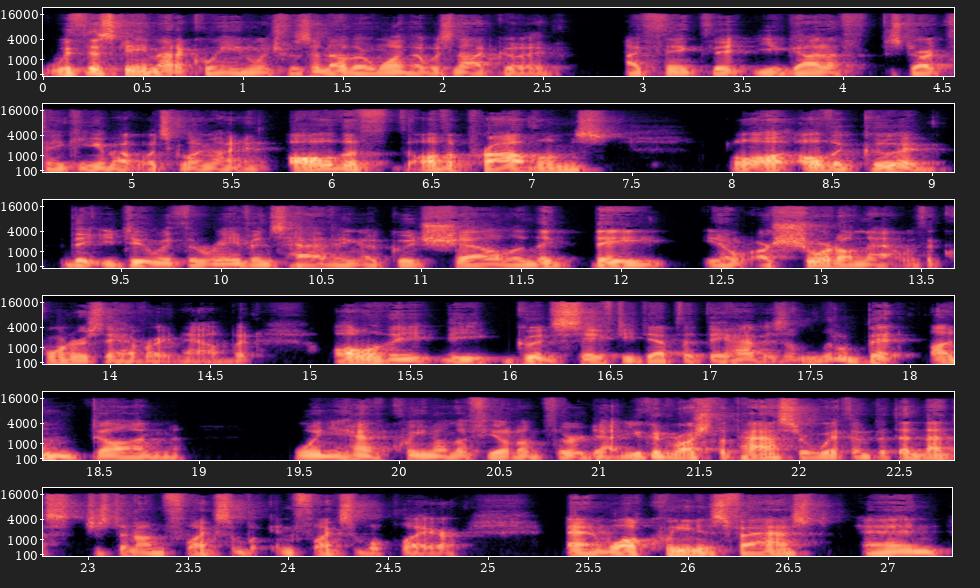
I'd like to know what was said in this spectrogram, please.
with this game out of Queen, which was another one that was not good. I think that you got to start thinking about what's going on and all the all the problems, well, all, all, the good that you do with the Ravens having a good shell, and they they you know are short on that with the corners they have right now, but all of the the good safety depth that they have is a little bit undone when you have Queen on the field on third down. You can rush the passer with him, but then that's just an unflexible, inflexible player. And while Queen is fast and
